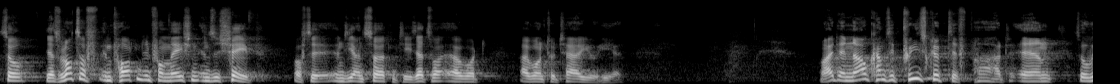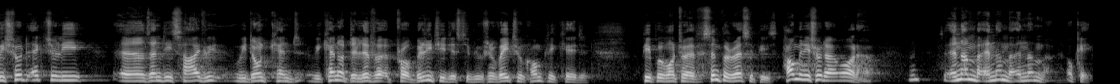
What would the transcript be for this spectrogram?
So there's lots of important information in the shape of the, in the uncertainty. That's what I, what I want to tell you here. Right, and now comes the prescriptive part. Um, so we should actually uh, then decide we, we, don't can, we cannot deliver a probability distribution, way too complicated. People want to have simple recipes. How many should I order? A number, a number, a number. Okay,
